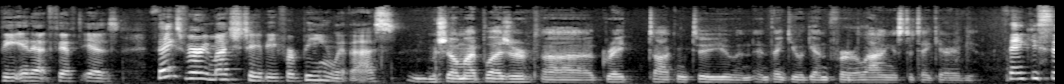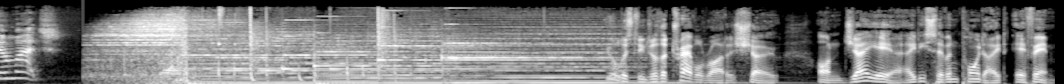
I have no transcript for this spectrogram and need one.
the Inn at Fifth is. Thanks very much, JB, for being with us. Michelle, my pleasure. Uh, great talking to you, and, and thank you again for allowing us to take care of you. Thank you so much. You're listening to the Travel Writers Show on J Air 87.8 FM.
